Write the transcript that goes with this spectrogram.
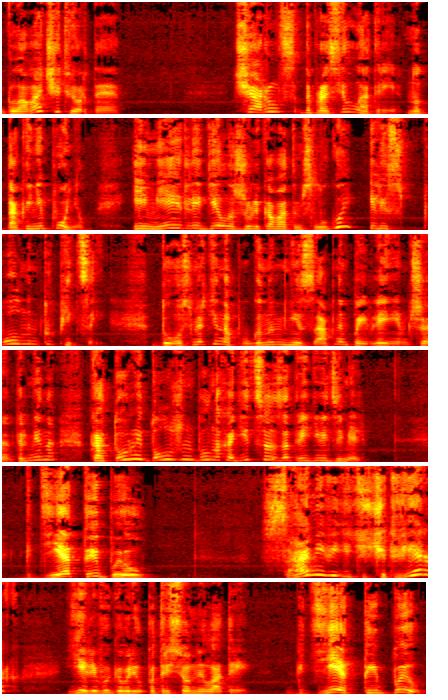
Глава четвертая. Чарльз допросил Латри, но так и не понял, имеет ли дело с жуликоватым слугой или с полным тупицей, до смерти напуганным внезапным появлением джентльмена, который должен был находиться за три девять земель. «Где ты был?» «Сами видите, четверг!» — еле выговорил потрясенный Латри. «Где ты был?»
